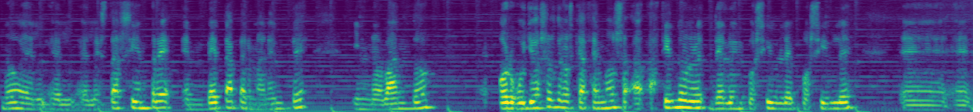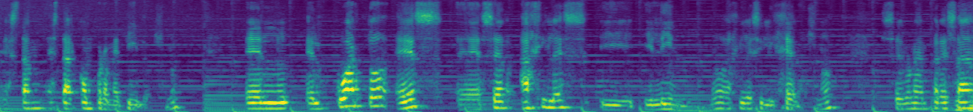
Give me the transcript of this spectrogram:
¿no? el, estar siempre en beta permanente innovando, orgullosos de los que hacemos, haciendo de lo imposible posible, eh, eh, están, estar comprometidos. El, cuarto es eh, ser ágiles y, lean, ¿no? ágiles y ligeros. ¿no? Ser una empresa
